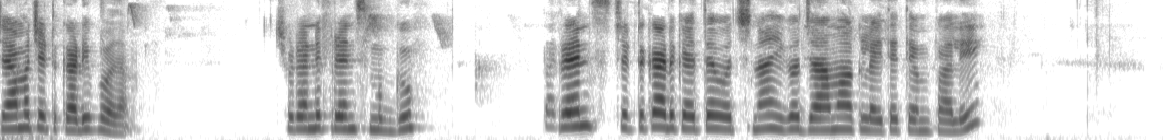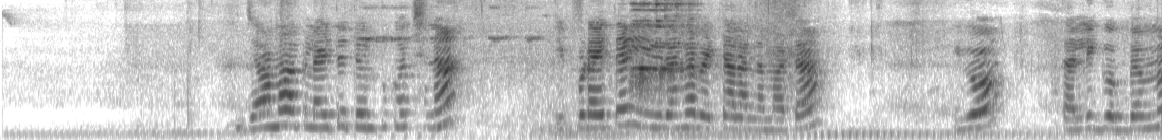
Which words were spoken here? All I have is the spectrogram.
జామ చెట్టు కడిగిపోదాం చూడండి ఫ్రెండ్స్ ముగ్గు. ఫ్రెండ్స్ చెట్టు కాడికి అయితే వచ్చిన ఇగో జామాకులు అయితే తెంపాలి. జామాకులు అయితే తెంపుకొచ్చిన. ఇప్పుడైతే ఈ విధంగా పెట్టాలన్నమాట. ఇగో తల్లి గొబ్బెమ్మ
